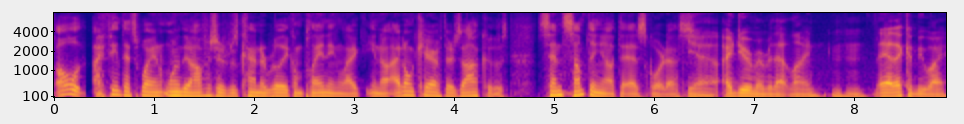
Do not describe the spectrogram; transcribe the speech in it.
Oh, I think that's why one of the officers was kind of really complaining, like, you know, I don't care if there's Zaku's, send something out to escort us. Yeah, I do remember that line. hmm Yeah, that could be why.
